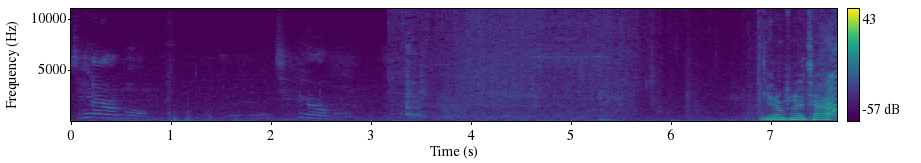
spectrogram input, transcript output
Terrible. Terrible. get him from the top.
